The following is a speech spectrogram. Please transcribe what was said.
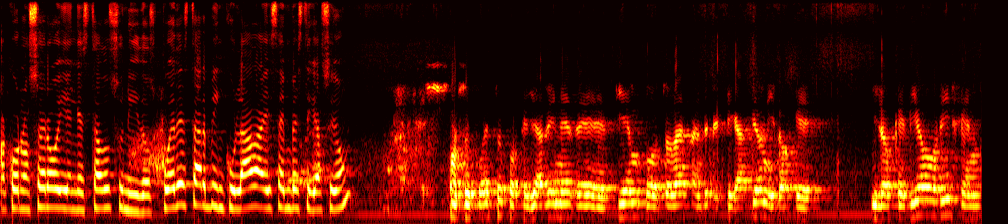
a conocer hoy en Estados Unidos puede estar vinculada a esa investigación. Por supuesto, porque ya viene de tiempo toda esta investigación y lo que y lo que dio origen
